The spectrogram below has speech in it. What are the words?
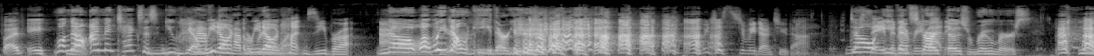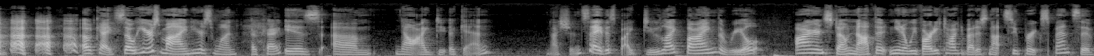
funny. Well, no, I'm in Texas. You Yeah, have we don't have a we real don't one. hunt zebra. at No, all well, we here. don't either. Here. we just we don't do that. We're don't saving even start those rumors. okay, so here's mine. Here's one. Okay. Is um, now I do again. I shouldn't say this, but I do like buying the real ironstone. Not that you know we've already talked about. It's not super expensive.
